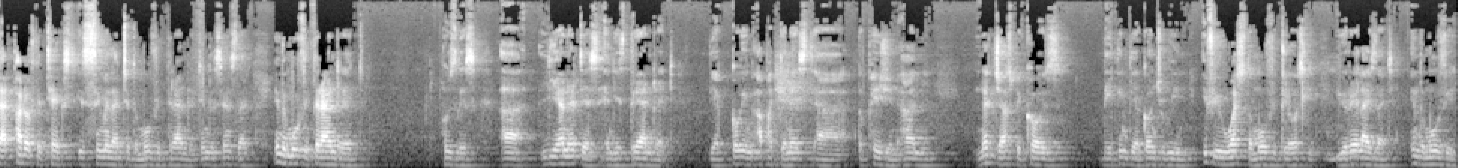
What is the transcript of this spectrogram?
that part of the text is similar to the movie 300 in the sense that in the movie 300, who's this? Uh, Leonidas and his 300. They are going up against uh, the Persian army, not just because they think they are going to win. If you watch the movie closely, you realize that in the movie,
